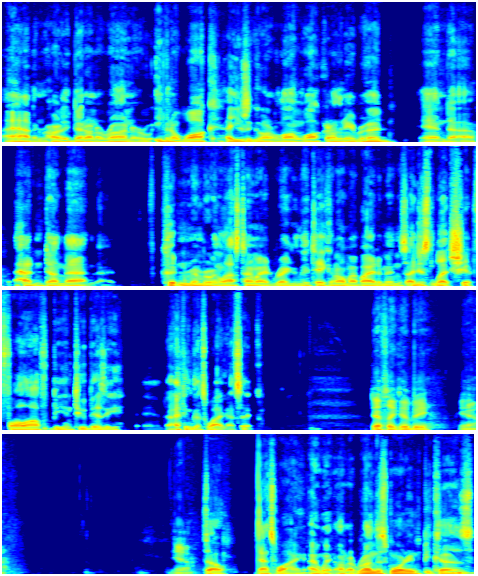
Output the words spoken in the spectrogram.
I haven't hardly been on a run or even a walk. I usually go on a long walk around the neighborhood and uh, hadn't done that. I couldn't remember when the last time I had regularly taken all my vitamins. I just let shit fall off being too busy. And I think that's why I got sick. Definitely could be. Yeah. Yeah. So that's why I went on a run this morning because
